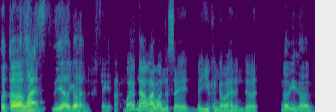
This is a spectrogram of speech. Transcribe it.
But Uh, uh, la- yeah, go ahead, take it. Uh, well, no, I wanted to say it, but you can go ahead and do it. No, you go ahead.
